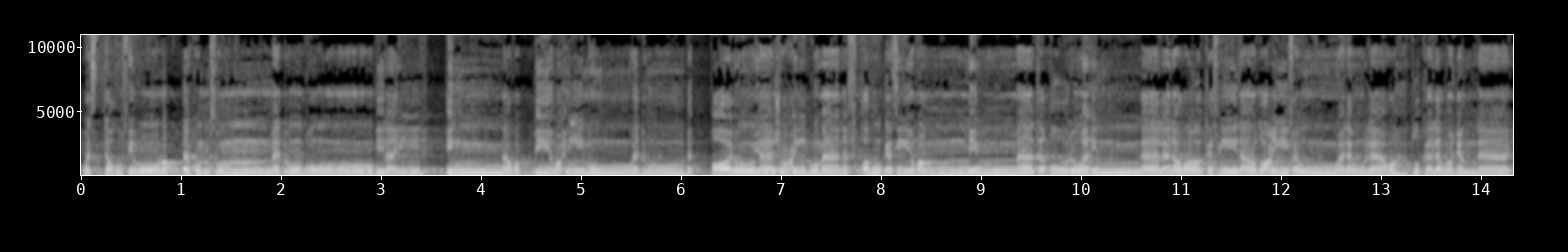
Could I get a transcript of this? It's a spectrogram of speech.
واستغفروا ربكم ثم توبوا إليه. إن ربي رحيم ودود. قالوا يا شعيب ما نفقه كثيرا مما تقول وإنا لنراك فينا ضعيفا ولولا رهتك لرجمناك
